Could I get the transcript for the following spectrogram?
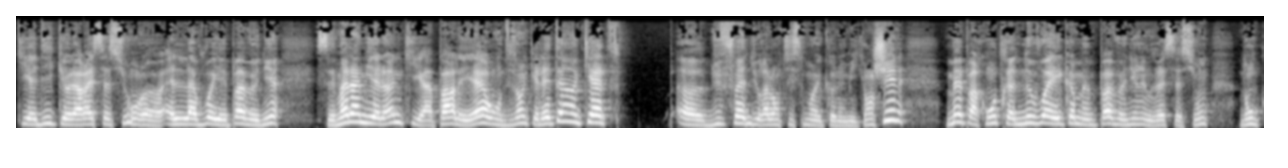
qui a dit que la récession, elle la voyait pas venir. C'est Madame Yellen qui a parlé hier en disant qu'elle était inquiète du fait du ralentissement économique en Chine, mais par contre, elle ne voyait quand même pas venir une récession. Donc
